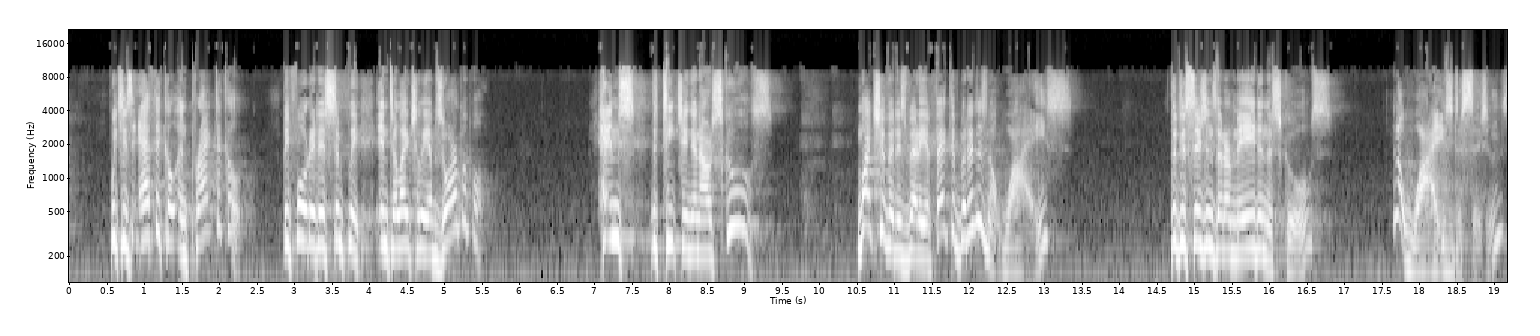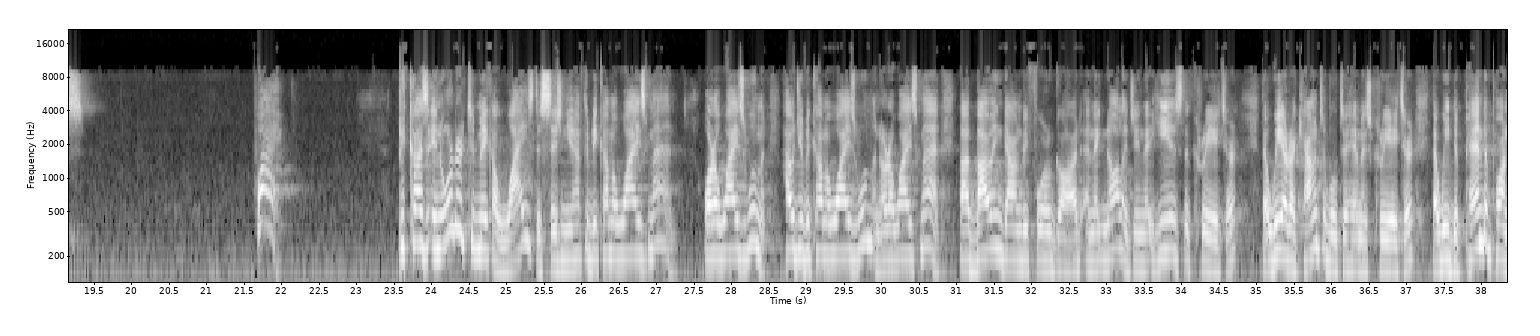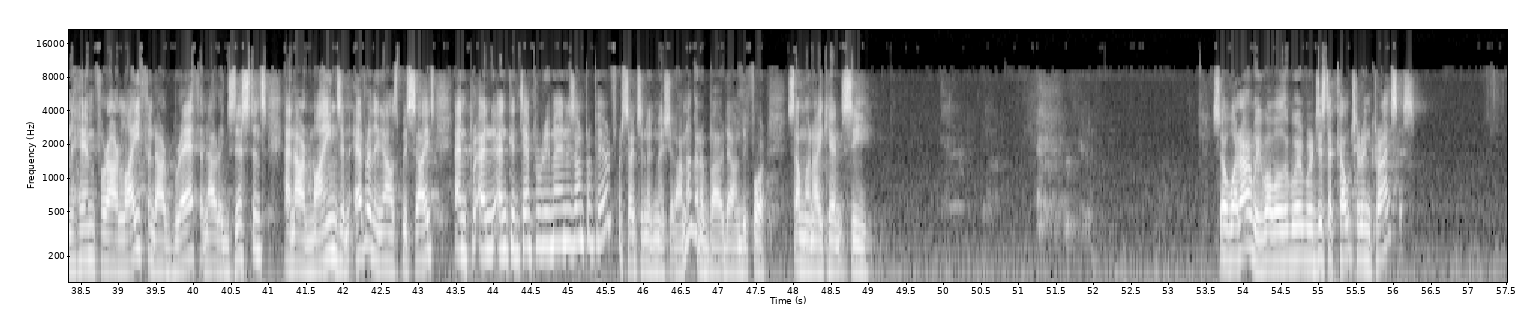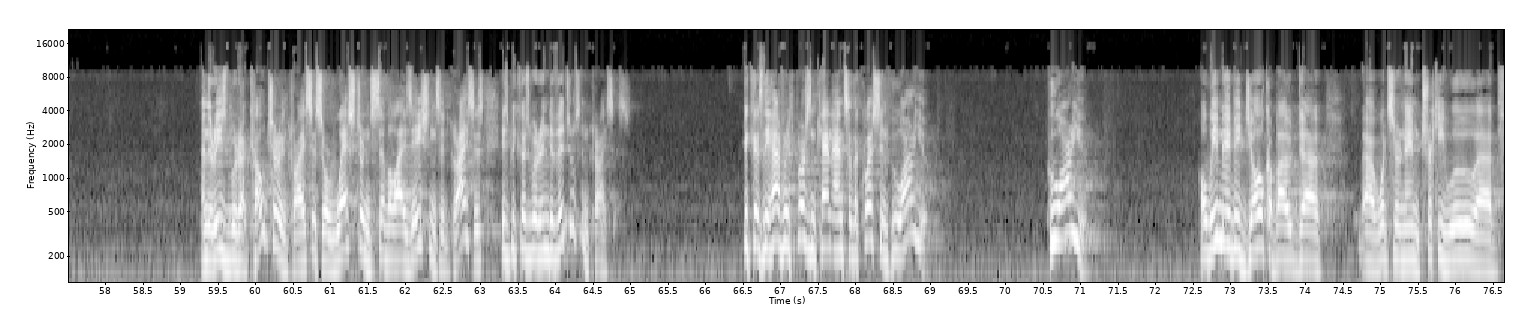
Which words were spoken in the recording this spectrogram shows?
which is ethical and practical before it is simply intellectually absorbable. Hence the teaching in our schools. Much of it is very effective, but it is not wise. The decisions that are made in the schools, they're not wise decisions. Why? Because in order to make a wise decision, you have to become a wise man or a wise woman. How do you become a wise woman or a wise man? By bowing down before God and acknowledging that He is the Creator, that we are accountable to Him as Creator, that we depend upon Him for our life and our breath and our existence and our minds and everything else besides. And, and, and contemporary man is unprepared for such an admission. I'm not going to bow down before someone I can't see. So, what are we? Well, we're, we're just a culture in crisis. And the reason we're a culture in crisis or Western civilizations in crisis is because we're individuals in crisis. Because the average person can't answer the question, Who are you? Who are you? Oh, we maybe joke about uh, uh, what's her name, Tricky Woo, uh,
